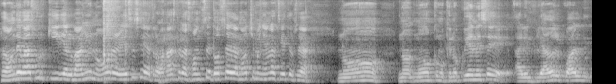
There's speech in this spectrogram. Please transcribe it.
¿a dónde vas, Urquidi? ¿Al baño? No, regrésese a trabajar hasta las 11, 12 de la noche, mañana a las 7. O sea, no, no, no, como que no cuidan ese, al empleado el cual,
